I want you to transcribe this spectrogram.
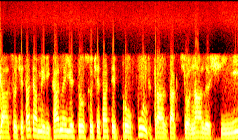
Da, societatea americană este o societate profund tranzacțională și,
